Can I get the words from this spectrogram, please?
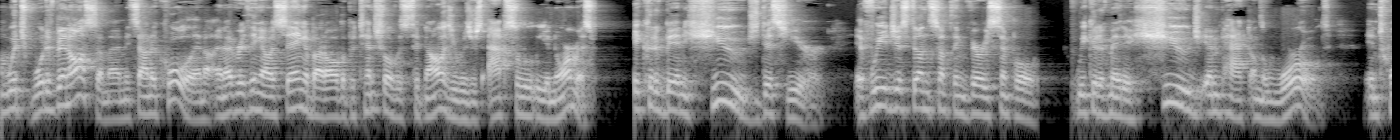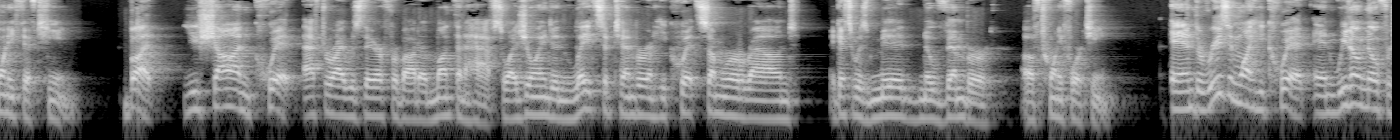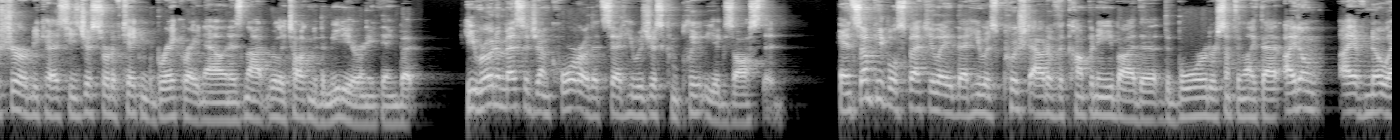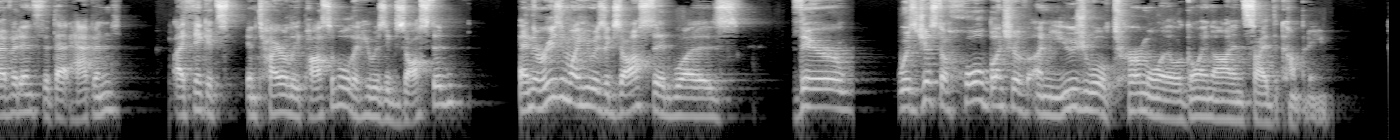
which would have been awesome. I mean, it sounded cool. And, and everything I was saying about all the potential of this technology was just absolutely enormous. It could have been huge this year. If we had just done something very simple, we could have made a huge impact on the world in 2015. But Yishan quit after I was there for about a month and a half. So I joined in late September and he quit somewhere around, I guess it was mid November of 2014. And the reason why he quit, and we don't know for sure because he's just sort of taking a break right now and is not really talking to the media or anything, but he wrote a message on Quora that said he was just completely exhausted. And some people speculate that he was pushed out of the company by the, the board or something like that. I don't, I have no evidence that that happened. I think it's entirely possible that he was exhausted. And the reason why he was exhausted was there was just a whole bunch of unusual turmoil going on inside the company.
